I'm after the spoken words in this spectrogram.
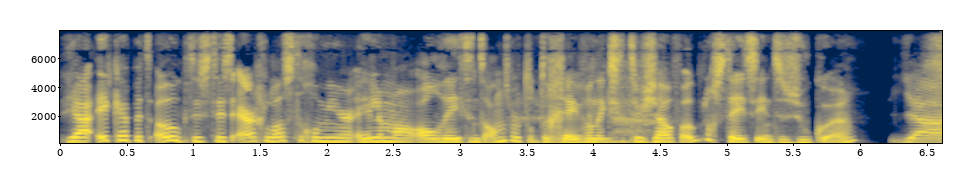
ja, ik heb het ook. Dus het is erg lastig om hier helemaal alwetend antwoord op te geven. Want ik zit er zelf ook nog steeds in te zoeken. Ja,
